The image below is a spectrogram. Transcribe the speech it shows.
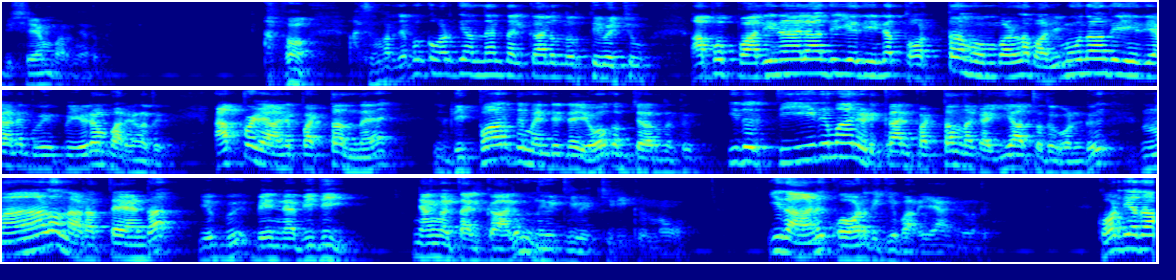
വിഷയം പറഞ്ഞത്. അപ്പോൾ അത് പറഞ്ഞപ്പോൾ കോടതി അന്നേരം തൽക്കാലം നിർത്തിവെച്ചു അപ്പോൾ പതിനാലാം തീയതിന്റെ തൊട്ട മുമ്പുള്ള പതിമൂന്നാം തീയതിയാണ് വിവരം പറയണത്. അപ്പോഴാണ് പെട്ടെന്ന് ഡിപ്പാർട്ട്മെന്റിന്റെ യോഗം ചേർന്നിട്ട് ഇതൊരു തീരുമാനം എടുക്കാൻ പെട്ടെന്ന് കഴിയാത്തത് കൊണ്ട് നാളെ നടത്തേണ്ട പിന്നെ വിധി ഞങ്ങൾ തൽക്കാലം നീട്ടിവെച്ചിരിക്കുന്നു. ഇതാണ് കോടതിക്ക് പറയാനുള്ളത്. കോടതി അതാ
